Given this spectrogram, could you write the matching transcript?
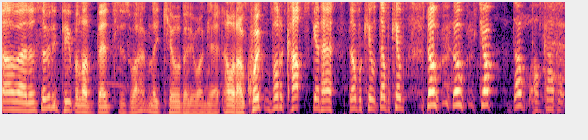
Oh man, there's so many people on benches. Why haven't they killed anyone yet? Hold on, quick before the cops get her. Double kill, double kill. No, no, jump. No, oh god.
